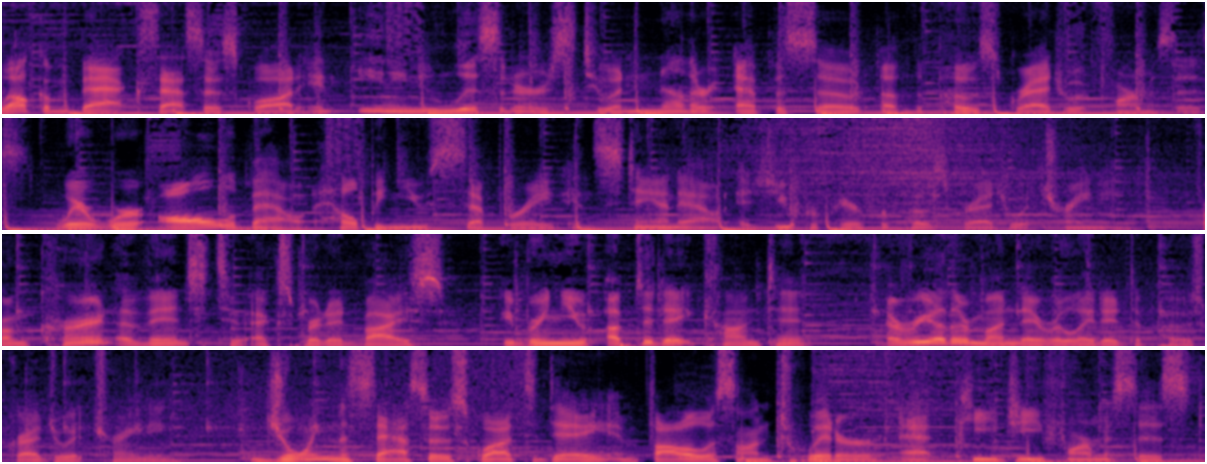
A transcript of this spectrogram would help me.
Welcome back, Sasso Squad, and any new listeners to another episode of the Postgraduate Pharmacist, where we're all about helping you separate and stand out as you prepare for postgraduate training. From current events to expert advice, we bring you up to date content every other Monday related to postgraduate training. Join the Sasso Squad today and follow us on Twitter at PG Pharmacist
